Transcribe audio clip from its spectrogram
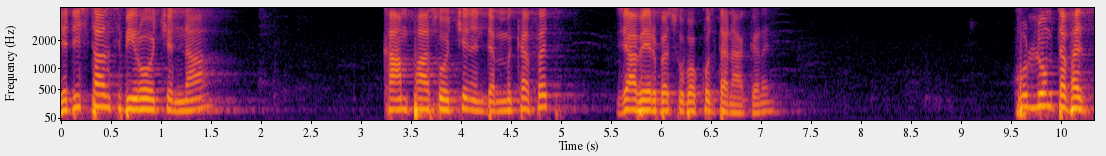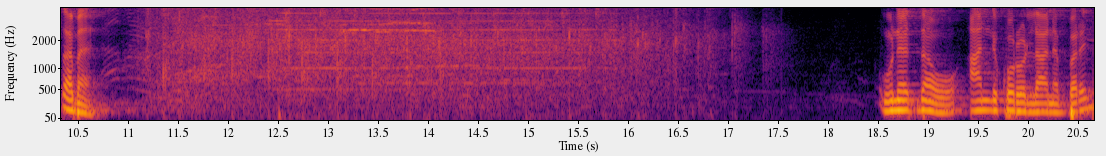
የዲስታንስ ቢሮዎችና ካምፓሶችን እንደምከፍት እግዚአብሔር በሱ በኩል ተናገረኝ። ሁሉም ተፈጸመ። እውነት ነው። አንድ ኮሮላ ነበረኝ።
